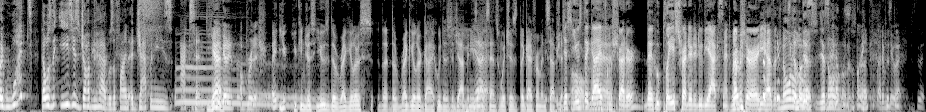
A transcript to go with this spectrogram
Like what? That was the easiest job you had was to find a Japanese accent. Yeah. you get a British. You you can just use the regular the the regular guy who does the Japanese Yeah. accents, which is the guy from Inception. Just use Oh, the guy man. from Shredder, the who plays Shredder, to do the accent. I'm sure he has a No one will notice. just No one will notice. like, let him Just do do- it. just do it.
